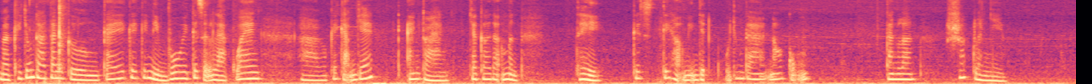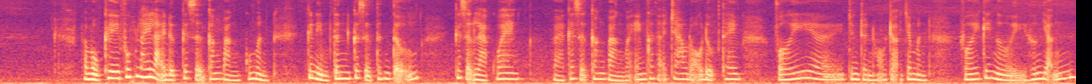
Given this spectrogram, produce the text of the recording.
Mà khi chúng ta tăng cường cái cái cái niềm vui cái sự lạc quan à, cái cảm giác an toàn cho cơ thể mình thì cái cái hệ miễn dịch của chúng ta nó cũng tăng lên rất là nhiều. Và một khi phúc lấy lại được cái sự cân bằng của mình, cái niềm tin, cái sự tin tưởng, cái sự lạc quan và cái sự cân bằng và em có thể trao đổi được thêm với ờ, chương trình hỗ trợ cho mình, với cái người hướng dẫn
